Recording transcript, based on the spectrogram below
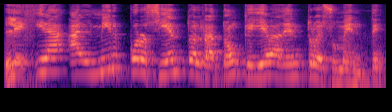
Le gira al mil por ciento el ratón que lleva dentro de su mente.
